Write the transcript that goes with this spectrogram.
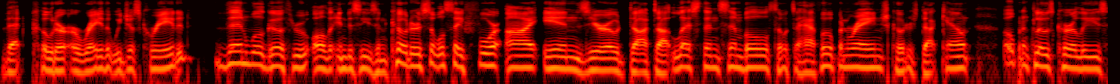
that coder array that we just created. Then we'll go through all the indices and coders. So we'll say for i in 0 dot dot less than symbol. So it's a half open range, coders dot count, open and close curlies,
